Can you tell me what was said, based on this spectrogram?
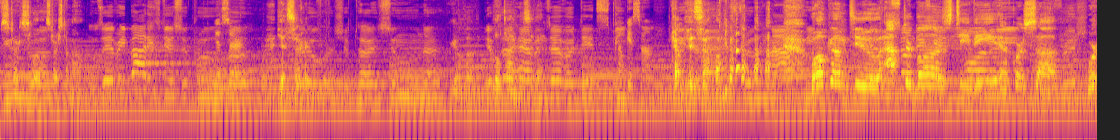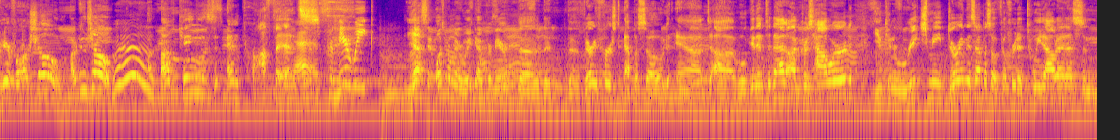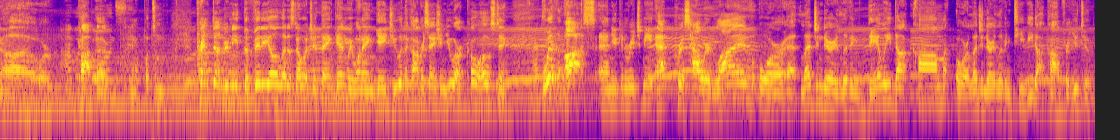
Starts slow and starts to mount. Yes, sir. Yes, sir. We'll give a little, little time to sit in. Come get some. Come get some. Welcome to AfterBuzz TV, and of course, uh, we're here for our show, our new show of Kings and Prophets. Yes. Premiere week. Yes, it was premiere week. I premiered the, the, the very first episode, and uh, we'll get into that. I'm Chris Howard. You can reach me during this episode. Feel free to tweet out at us and uh, or cop, uh, you know put some print underneath the video. Let us know what you're thinking. We want to engage you in the conversation. You are co-hosting with us, and you can reach me at Chris Howard Live or at legendarylivingdaily.com or legendarylivingtv.com for YouTube.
